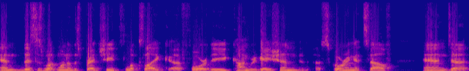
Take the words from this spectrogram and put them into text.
And this is what one of the spreadsheets looks like uh, for the congregation uh, scoring itself. And uh,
